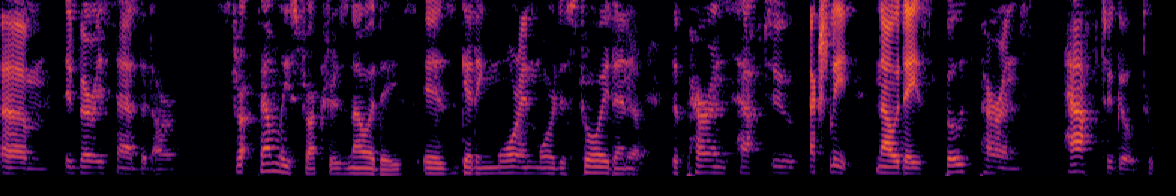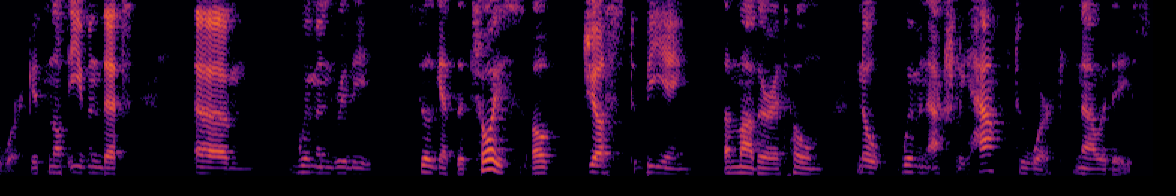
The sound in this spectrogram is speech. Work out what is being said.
um, it very sad that our stru- family structures nowadays is getting more and more destroyed and Yeah. the parents have to actually nowadays both parents have to go to work it's not even that um, women really still get the choice of just being a mother at home no women actually have to work nowadays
